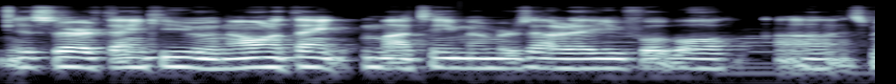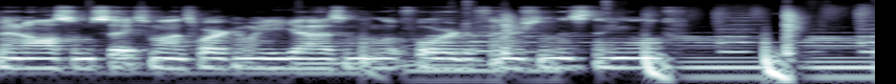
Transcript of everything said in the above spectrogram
Yes, sir. Thank you, and I want to thank my team members out at AU Football. Uh, it's been an awesome six months working with you guys, and I look forward to finishing this thing off.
